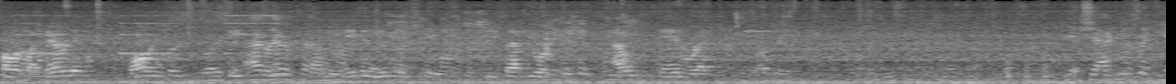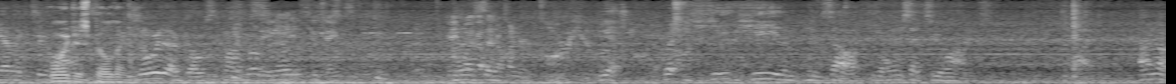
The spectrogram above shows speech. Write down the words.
followed by Meriden, Wallingford, What is it? Eighth I've Street, never uh, put- I've New never Haven Union Station. Please have your tickets out and ready. Yeah, Shackles like he had like two. Gorgeous lines. building. You know where the ghost comes you know from? two things? He only got like a hundred. Yeah, but he he himself he only said two lines. I, I don't know.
